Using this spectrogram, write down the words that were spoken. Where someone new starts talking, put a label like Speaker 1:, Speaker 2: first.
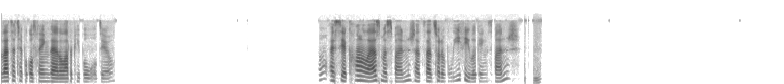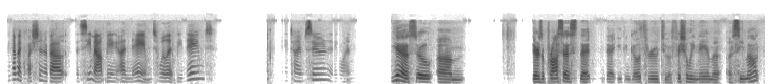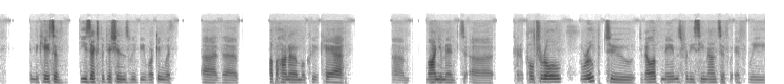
Speaker 1: That's a typical thing that a lot of people will do. Oh, I see a Chonelasma sponge. That's that sort of leafy looking sponge. Mm -hmm.
Speaker 2: We have a question about the seamount being unnamed. Will it be named anytime soon? Anyone?
Speaker 3: Yeah, so um, there's a process that, that you can go through to officially name a, a seamount. In the case of these expeditions, we'd be working with uh, the Papahanaumokuakea um, monument uh, kind of cultural group to develop names for these seamounts if, if we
